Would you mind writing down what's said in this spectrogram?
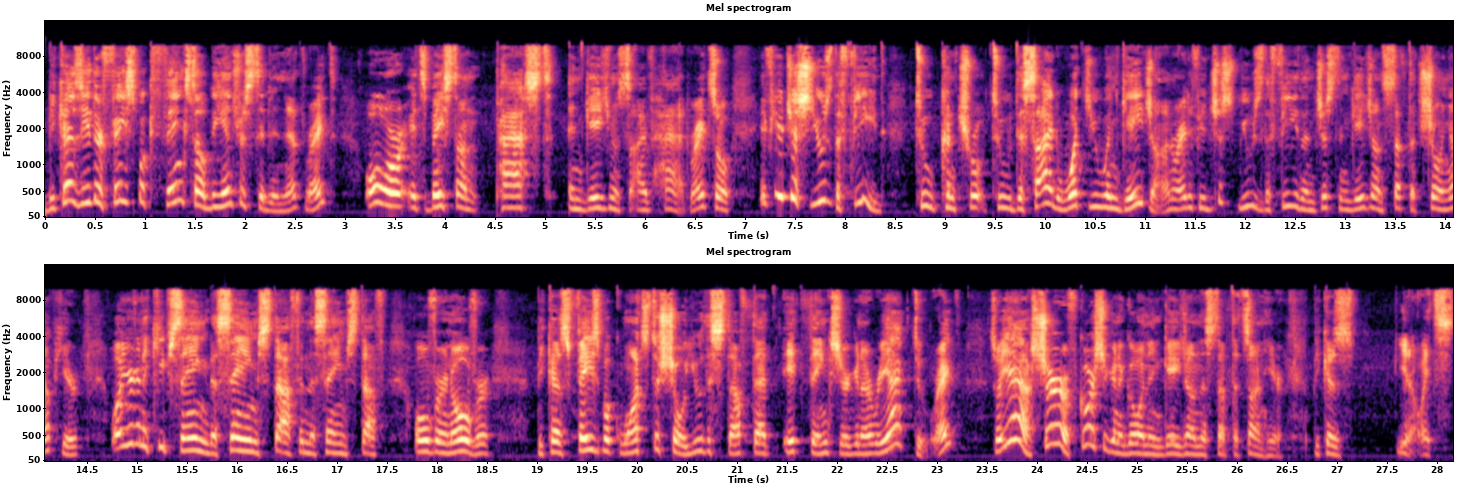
because either Facebook thinks I'll be interested in it, right? Or it's based on past engagements I've had, right? So, if you just use the feed to control to decide what you engage on right if you just use the feed and just engage on stuff that's showing up here well you're going to keep saying the same stuff and the same stuff over and over because facebook wants to show you the stuff that it thinks you're going to react to right so yeah sure of course you're going to go and engage on the stuff that's on here because you know it's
